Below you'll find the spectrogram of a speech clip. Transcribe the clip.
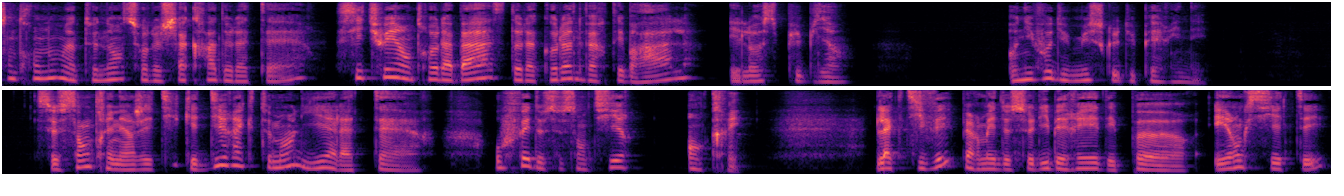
Concentrons-nous maintenant sur le chakra de la Terre, situé entre la base de la colonne vertébrale et l'os pubien, au niveau du muscle du périnée. Ce centre énergétique est directement lié à la Terre, au fait de se sentir ancré. L'activer permet de se libérer des peurs et anxiétés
